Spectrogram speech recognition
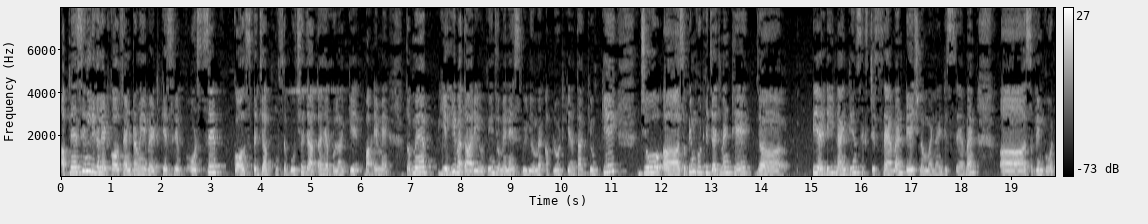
अपने सिन लीगल एड कॉल सेंटर में बैठ के सिर्फ़ और सिर्फ़ कॉल्स पे जब मुझसे पूछा जाता है खुला के बारे में तो मैं यही बता रही होती हूँ जो मैंने इस वीडियो में अपलोड किया था। क्योंकि जो आ, सुप्रीम कोर्ट की जजमेंट है P L D nineteen sixty seven page number ninety seven supreme court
